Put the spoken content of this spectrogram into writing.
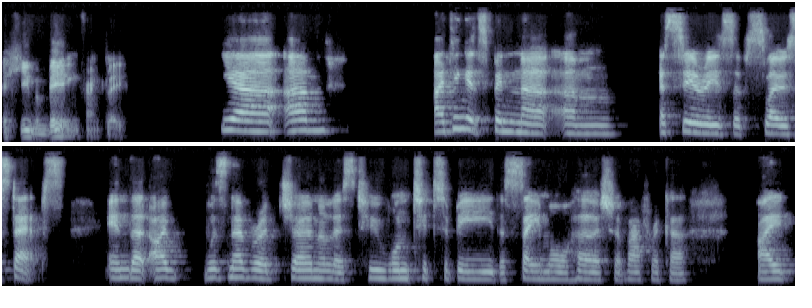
a human being, frankly. Yeah, um, I think it's been a, um, a series of slow steps in that I was never a journalist who wanted to be the Seymour Hersh of Africa. I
